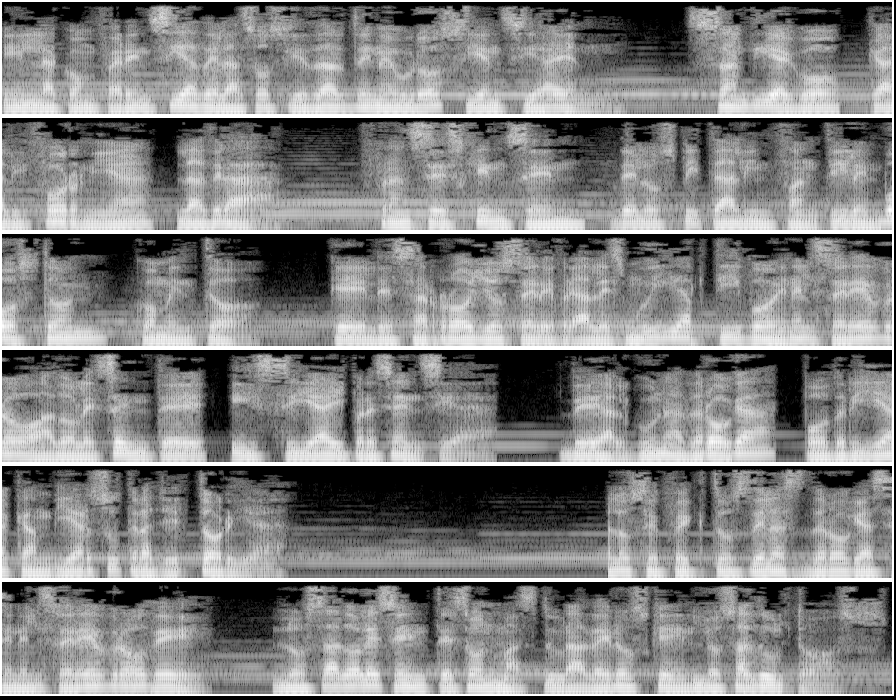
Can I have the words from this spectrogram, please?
En la conferencia de la Sociedad de Neurociencia en San Diego, California, la DRA Frances Jensen, del Hospital Infantil en Boston, comentó que el desarrollo cerebral es muy activo en el cerebro adolescente, y si hay presencia de alguna droga, podría cambiar su trayectoria. Los efectos de las drogas en el cerebro de los adolescentes son más duraderos que en los adultos.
